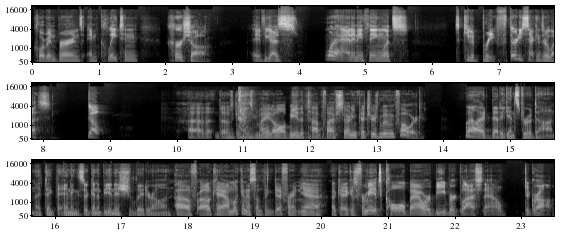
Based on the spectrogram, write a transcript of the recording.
Corbin Burnes, and Clayton Kershaw. If you guys want to add anything, let's let's keep it brief. 30 seconds or less. Go. Uh, those guys might all be the top five starting pitchers moving forward. Well, I'd bet against Rodon. I think the innings are going to be an issue later on. Oh, okay. I'm looking at something different. Yeah. Okay. Because for me, it's Cole, Bauer, Bieber, Glasnow, DeGrom.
